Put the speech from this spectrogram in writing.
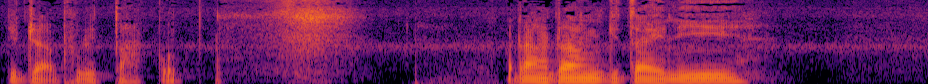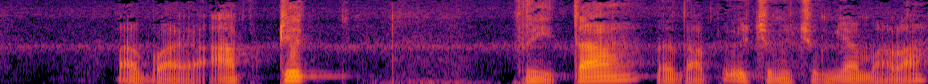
tidak boleh takut kadang-kadang kita ini apa ya, update berita tetapi ujung-ujungnya malah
